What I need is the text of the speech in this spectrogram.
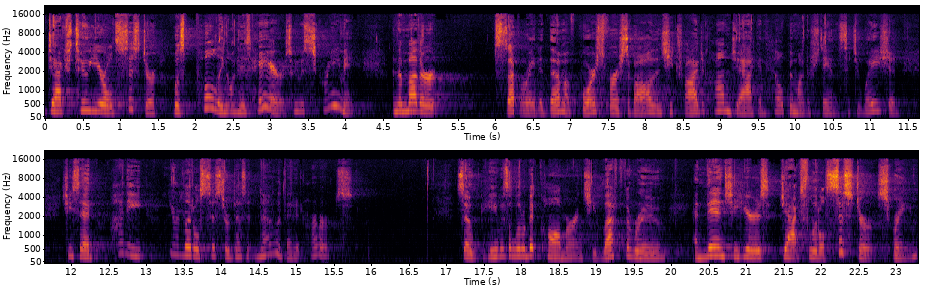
Jack's two year old sister, was pulling on his hair. So he was screaming. And the mother separated them, of course, first of all, and then she tried to calm Jack and help him understand the situation. She said, Honey, your little sister doesn't know that it hurts. So he was a little bit calmer, and she left the room and then she hears Jack's little sister scream.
